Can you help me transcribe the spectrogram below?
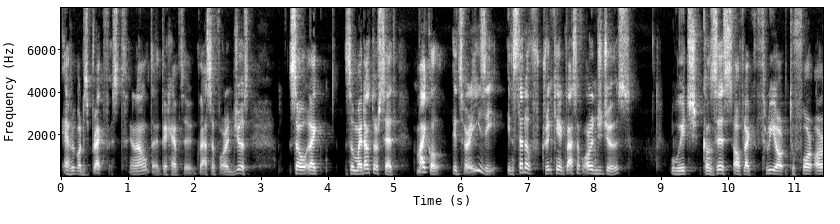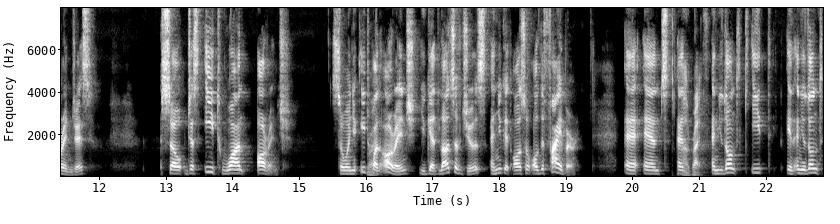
everybody's breakfast. You know, they have the glass of orange juice. So like so, my doctor said, Michael, it's very easy. Instead of drinking a glass of orange juice, which consists of like three or to four oranges, so just eat one orange so when you eat right. one orange, you get lots of juice and you get also all the fiber. Uh, and and uh, right. and you don't eat and you don't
